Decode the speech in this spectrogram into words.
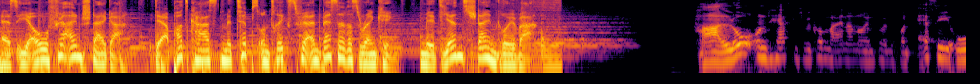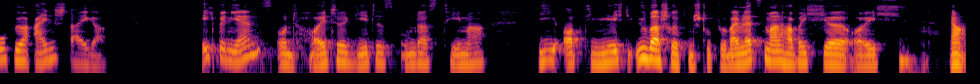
SEO für Einsteiger. Der Podcast mit Tipps und Tricks für ein besseres Ranking mit Jens Steingröber. Hallo und herzlich willkommen bei einer neuen Folge von SEO für Einsteiger. Ich bin Jens und heute geht es um das Thema, wie optimiere ich die Überschriftenstruktur. Beim letzten Mal habe ich äh, euch ja,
